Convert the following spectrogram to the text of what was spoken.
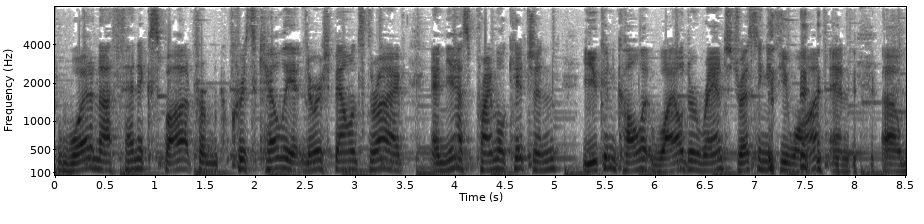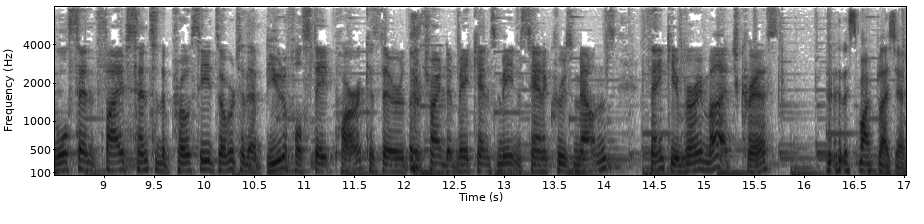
What an authentic spot from Chris Kelly at Nourish Balance Thrive. And yes, Primal Kitchen, you can call it Wilder Ranch dressing if you want. and uh, we'll send five cents of the proceeds over to that beautiful state park because they're, they're trying to make ends meet in Santa Cruz Mountains. Thank you very much, Chris. it's my pleasure.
